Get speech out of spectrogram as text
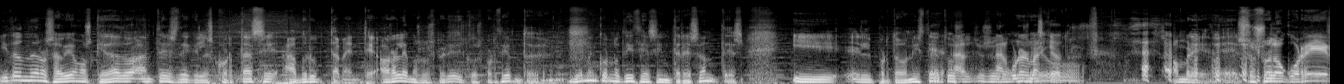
Y donde nos habíamos quedado antes de que les cortase abruptamente. Ahora leemos los periódicos, por cierto. ¿eh? Vienen con noticias interesantes. Y el protagonista de todos ellos... Algunos más que otros. Hombre, eso suele ocurrir,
